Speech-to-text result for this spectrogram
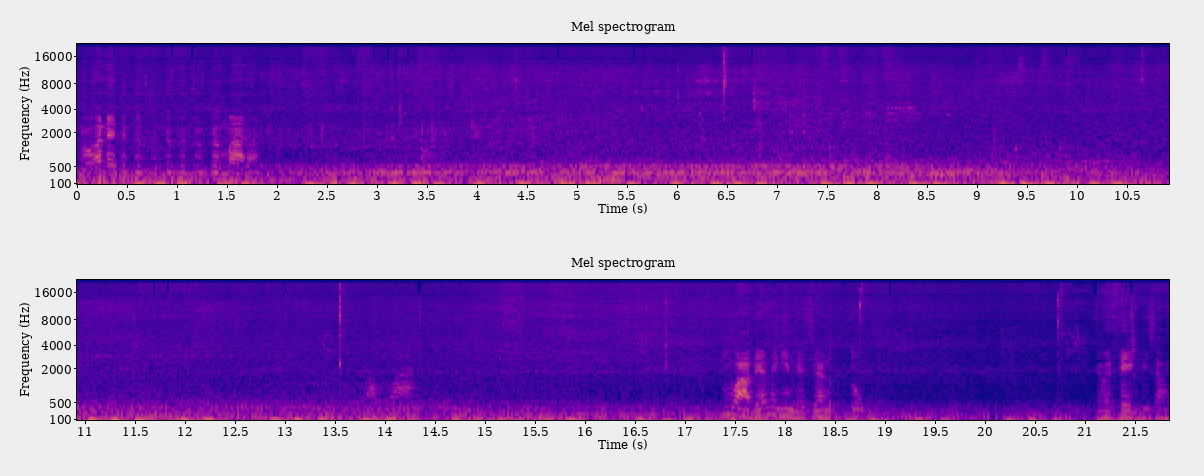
โลอันนี้ตึกตึกตึกตึกตึกตึกตึกมาน่ะ ความว่า มึงว่าเพียงได้ยินแต่เสียงตุ๊กยังไม่เพ่งพี่สัง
